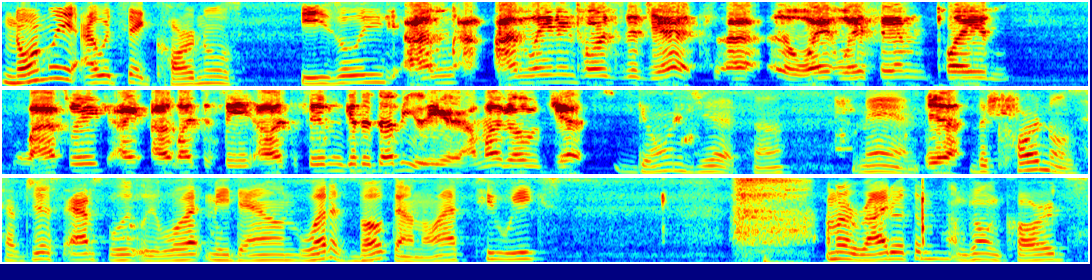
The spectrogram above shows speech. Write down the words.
Normally, I would say Cardinals easily. I'm I'm leaning towards the Jets. Uh, the way way Sam played last week. I I'd like to see I like to see them get a W here. I'm gonna go Jets. Going Jets, huh? Man, Yeah, the Cardinals have just absolutely let me down, let us both down the last two weeks. I'm gonna ride with them. I'm going Cards.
